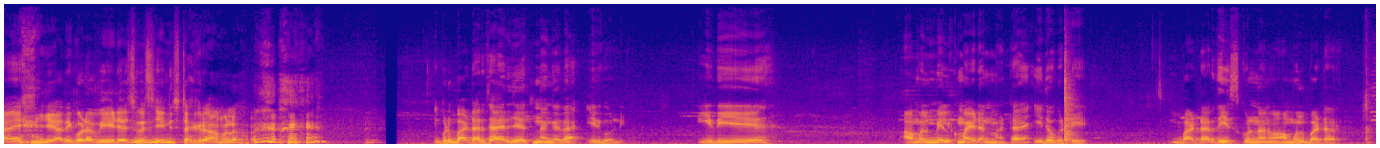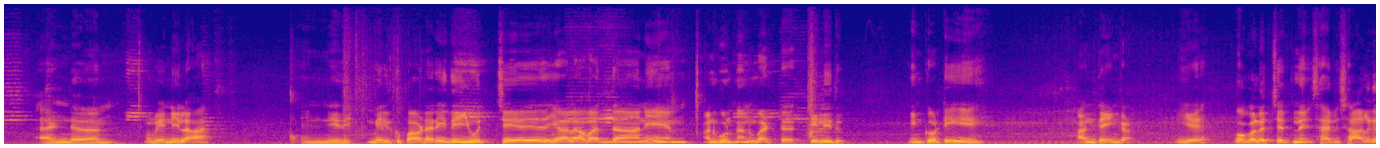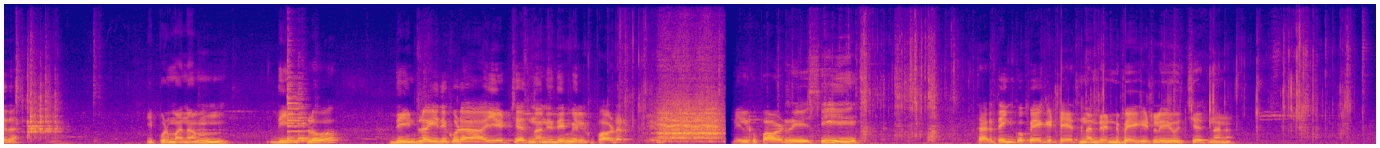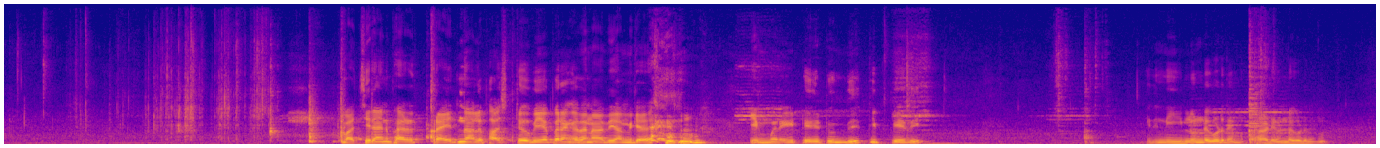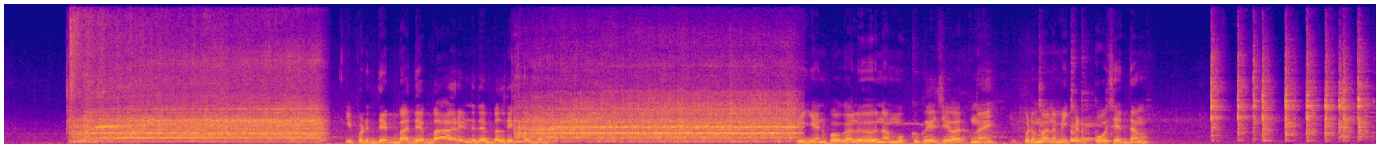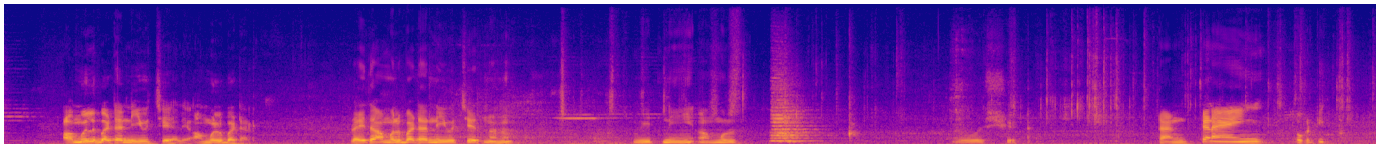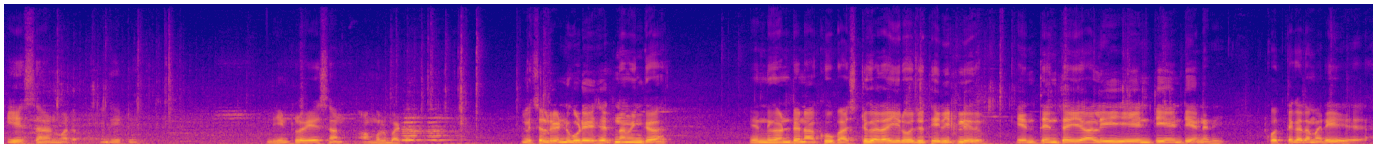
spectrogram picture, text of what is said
అది కూడా వీడియో చూసి ఇన్స్టాగ్రామ్లో ఇప్పుడు బటర్ తయారు చేస్తున్నాం కదా ఇదిగోండి. ఇది అమూల్ మిల్క్ మైడ్ అనమాట ఇది ఒకటి బటర్ తీసుకున్నాను Amul butter and vanilla and ఇది మిల్క్ పౌడర్. ఇది యూజ్ చేయాలా వద్దా అని అనుకుంటున్నాను బట్ తెలీదు. ఇంకోటి అంతే ఇంకా. ఏ పొగలు వచ్చేస్తున్నాయి సరే చాలు కదా. ఇప్పుడు మనం దీంట్లో దీంట్లో ఇది కూడా ఏడ్ చేస్తున్నాను ఇది మిల్క్ పౌడర్. మిల్క్ పౌడర్ వేసి తర్వాత ఇంకో ప్యాకెట్ వేస్తున్నాను రెండు ప్యాకెట్లు యూజ్ చేస్తున్నాను. వచ్చిరాని ప్రయత్నాలు ఫస్ట్ వేపరం కదా నాది అందుకే. ఇమ్మని టేట్ ఉంది తిప్పేది. ఇది నీళ్ళు ఉండకూడదేమో తడి ఉండకూడదేమో. ఇప్పుడు దెబ్బ దెబ్బ రెండు దెబ్బలు తిప్పేద్దామా తీయని పొగలు నా ముక్కు వేచి వస్తున్నాయి. ఇప్పుడు మనం ఇక్కడ పోసేద్దాం. అమూల్ బటర్ని యూజ్ చేయాలి అమూల్ బటర్. ఇప్పుడైతే అమూల్ బటర్ని యూజ్ చేస్తున్నాను. వీటిని అమూల్. ఓ షెట్. టంటనాయింగ్ ఒకటి వేసాను అనమాట ఇదేంటి? దీంట్లో వేసాను అమూల్ బటర్. అసలు రెండు కూడా వేసేస్తున్నాం ఇంకా. ఎందుకంటే నాకు ఫస్ట్ కదా ఈరోజు తెలియట్లేదు. ఎంత ఎంత వేయాలి ఏంటి ఏంటి అనేది. కొత్త కదా మరి.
